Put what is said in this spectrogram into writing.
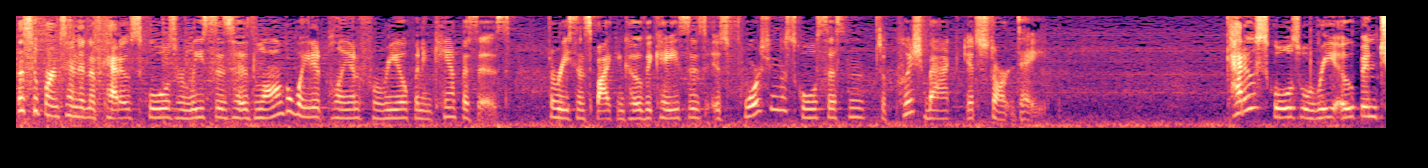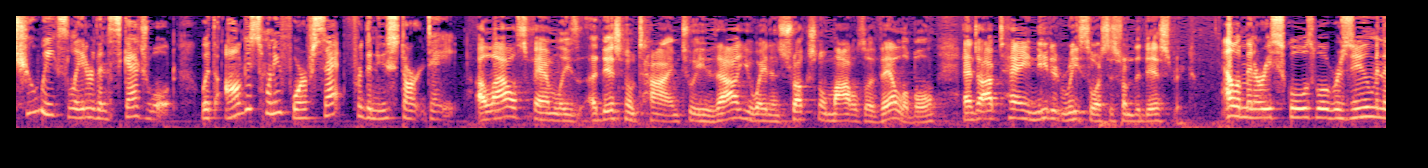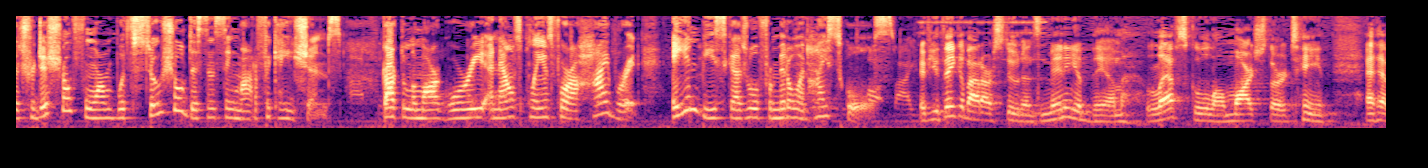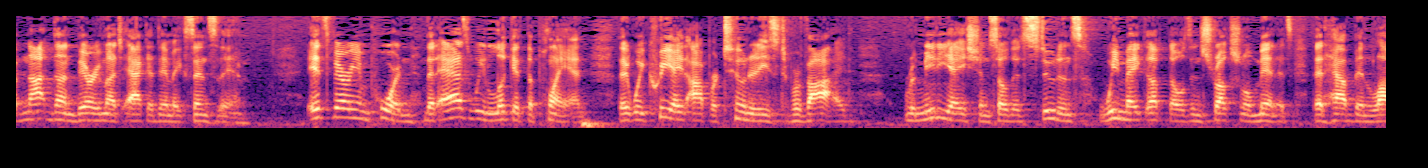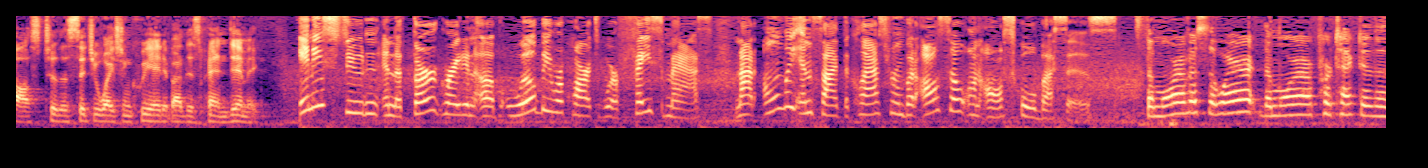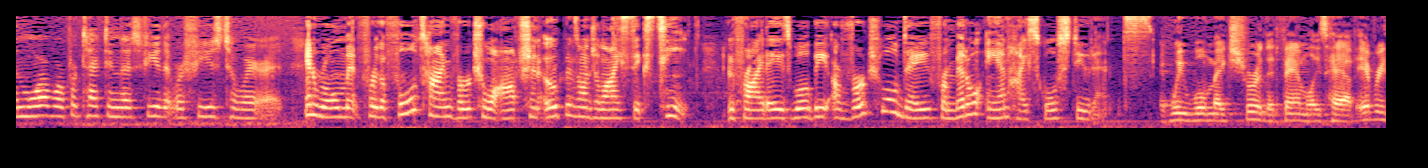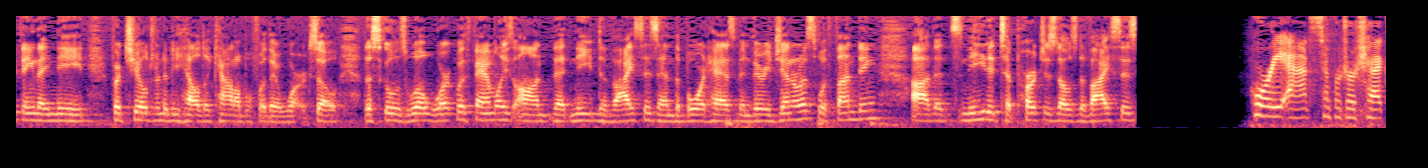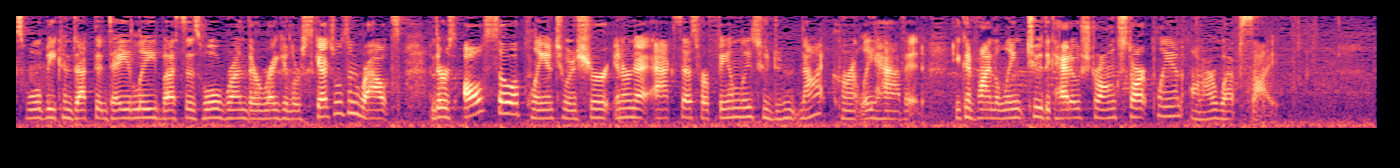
The superintendent of Caddo Schools releases his long-awaited plan for reopening campuses. The recent spike in COVID cases is forcing the school system to push back its start date. Caddo schools will reopen two weeks later than scheduled, with August 24th set for the new start date. allows families additional time to evaluate instructional models available and to obtain needed resources from the district. Elementary schools will resume in the traditional form with social distancing modifications. Dr. Lamar Goree announced plans for a hybrid A and B schedule for middle and high schools. If you think about our students, many of them left school on March 13th and have not done very much academic since then. It's very important that as we look at the plan, that we create opportunities to provide remediation so that students, we make up those instructional minutes that have been lost to the situation created by this pandemic. Any student in the third grade and up will be required to wear face masks, not only inside the classroom, but also on all school buses. The more of us that wear it, the more are protected, and the more we're protecting those few that refuse to wear it. Enrollment for the full-time virtual option opens on July 16th, and Fridays will be a virtual day for middle and high school students. We will make sure that families have everything they need for children to be held accountable for their work. So the schools will work with families on that need devices, and the board has been very generous with funding uh, that's needed to purchase those devices. Goree adds temperature checks will be conducted daily. Buses will run their regular schedules and routes. There's also a plan to ensure internet access for families who do not currently have it. You can find a link to the Caddo Strong Start plan on our website.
